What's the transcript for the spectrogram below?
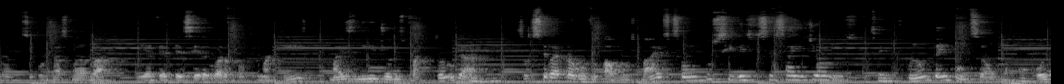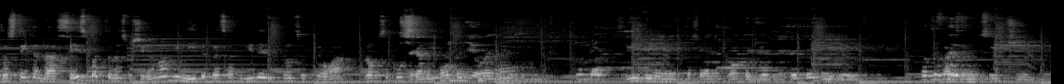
né? se eu continuasse morando lá, ia até a terceira, agora ponto uma 15, mais linha de ônibus para todo lugar. Só que você vai para alguns, alguns bairros que são impossíveis de você sair de ônibus. Sim. Tipo, não tem condição. Ou então você tem que andar seis quarteirões para chegar numa avenida, para essa avenida de não sei o que lá, para você conseguir. Chegar no ponto de ônibus. Andar 15 minutos para chegar no ponto de ônibus é terrível. Outra faz muito sentido.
